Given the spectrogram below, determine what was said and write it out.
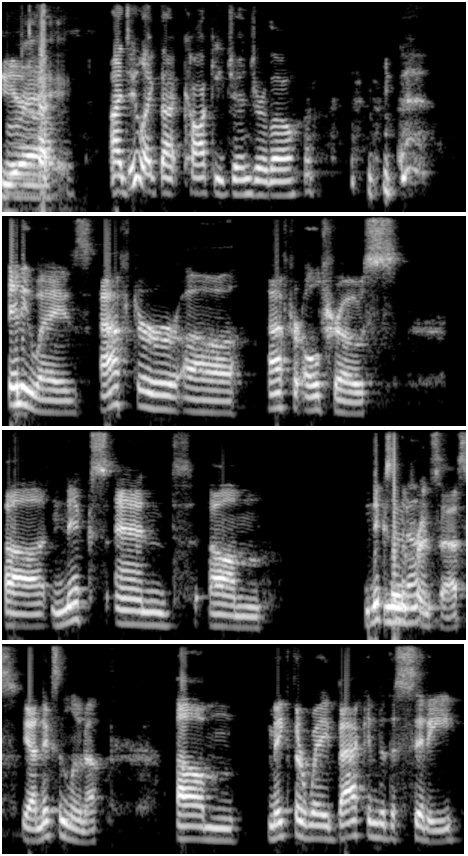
Hooray. I do like that cocky ginger though. anyways, after uh, after Ultros, uh, Nyx and um, Nyx and the princess, yeah, Nyx and Luna, um, make their way back into the city,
